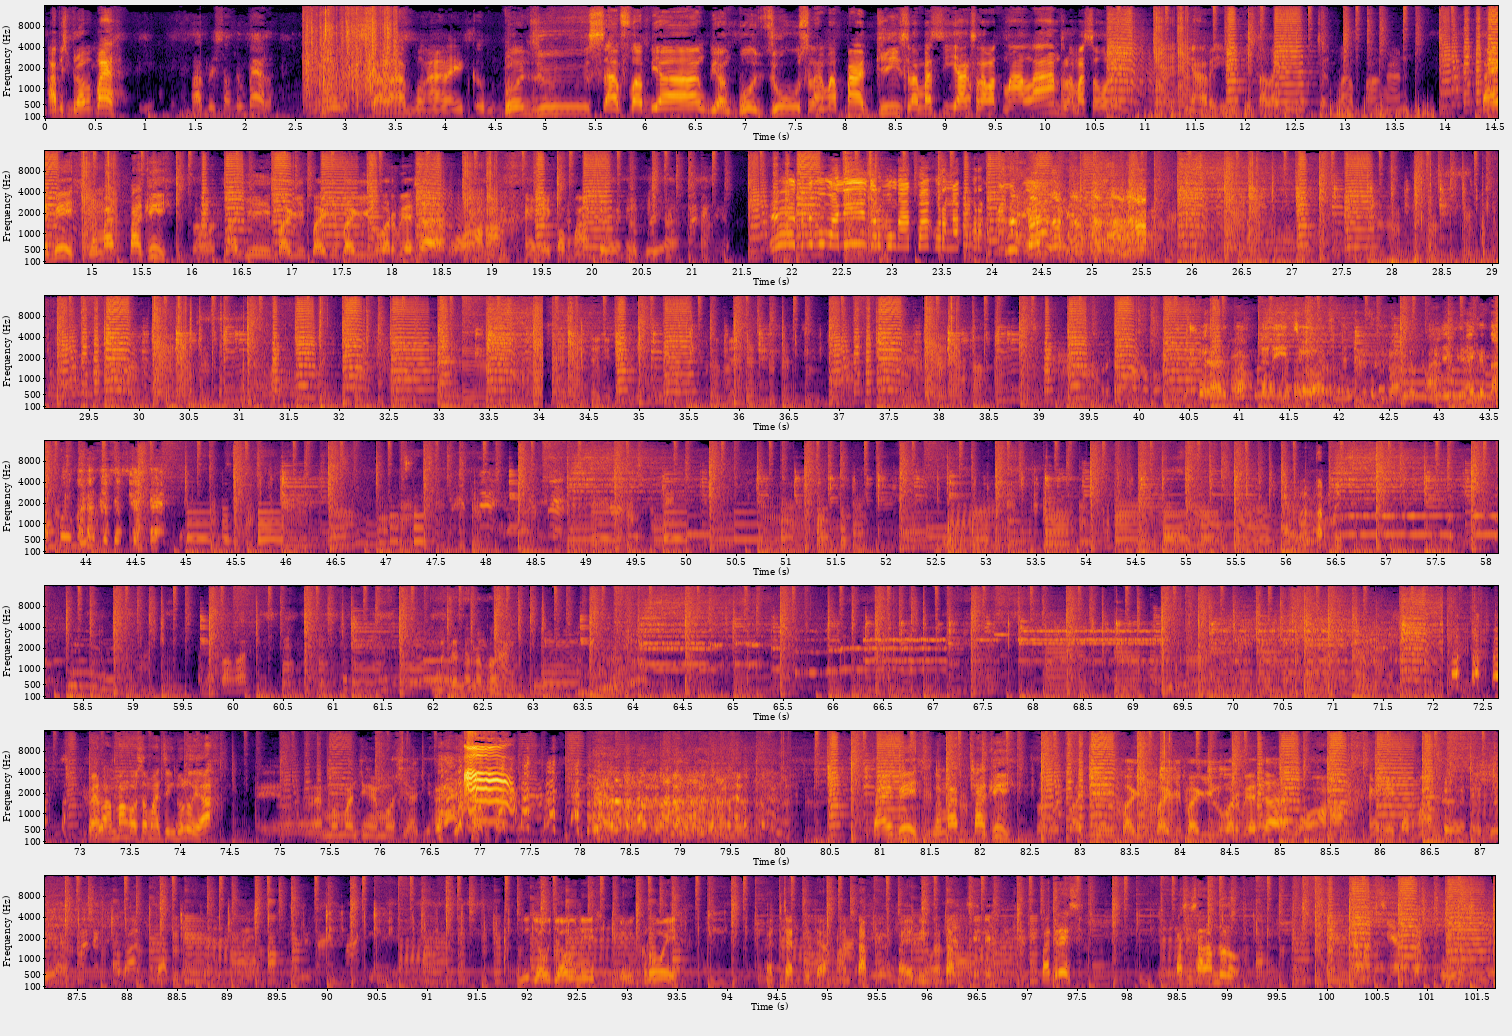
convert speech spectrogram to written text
Habis berapa pel? Habis satu pel. Assalamualaikum Bonjour Safa Biang Biang bonjour Selamat pagi Selamat siang Selamat malam Selamat sore Ini hari ini kita lagi ngecek lapangan Pak Ebi Selamat pagi Selamat pagi, pagi, pagi, pagi luar biasa. Wah ini komando ini dia Eh, ketemu maning, kalau mau ngapa, kurang ngapa, kurang kepenak ya. Ini ketampil banget deketnya. Mantap nih. Pengecatan lapangan Pak lama nggak usah mancing dulu ya Eh, mau mancing emosi aja. Pak Ebi selamat pagi Selamat pagi, pagi, pagi, pagi luar biasa. Wah, ini komando ini dia. Mantap. Ini jauh-jauh nih dari Kroe. Ngecat kita, mantap. Pak Ebi, mantap. Sini. Pak Tris, kasih salam dulu. Selamat siang, Pak. Oh, siap.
